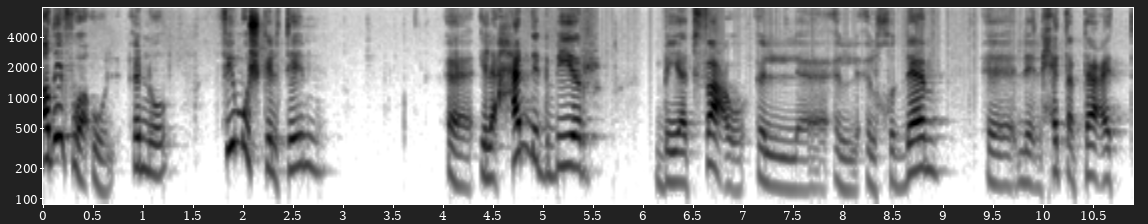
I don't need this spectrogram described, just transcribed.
أضيف وأقول إنه في مشكلتين إلى حد كبير بيدفعوا ال- ال- الخدام آه، للحتة بتاعت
